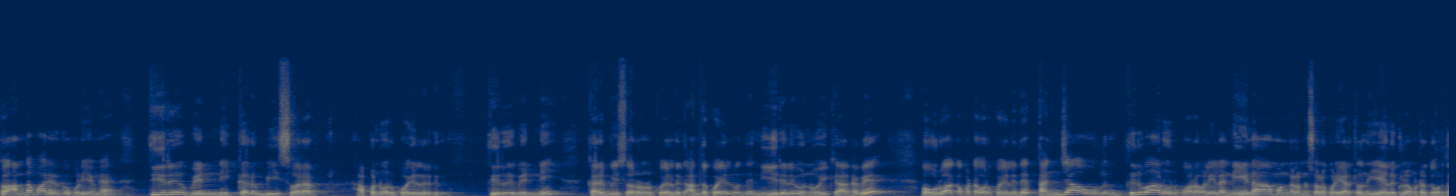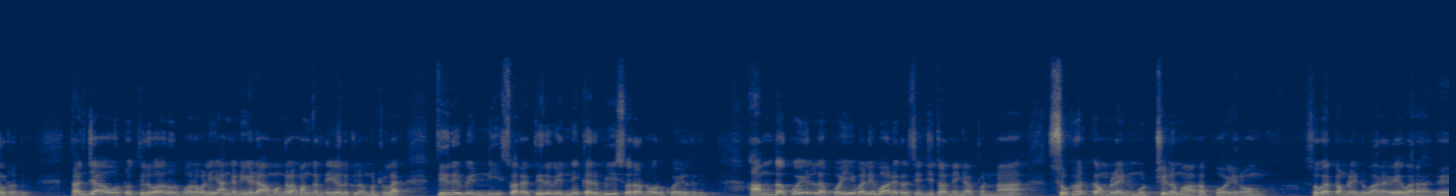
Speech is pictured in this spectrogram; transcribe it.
ஸோ அந்த மாதிரி இருக்கக்கூடியவங்க திருவெண்ணி கரும்பீஸ்வரர் அப்படின்னு ஒரு கோயில் இருக்குது. திருவெண்ணி கரும்பீஸ்வரர்னு ஒரு கோயில் இருக்குது. அந்த கோயில் வந்து நீரிழிவு நோய்க்காகவே உருவாக்கப்பட்ட ஒரு கோயில் இது. தஞ்சாவூர்லேருந்து திருவாரூர் போகிற வழியில் நீடாமங்கலம்னு சொல்லக்கூடிய இடத்துல வந்து ஏழு கிலோமீட்டர் தூரத்தில் இருக்குது. தஞ்சாவூர் டு திருவாரூர் போகிற வழி அங்கே நீடாமங்கலம் அங்கேருந்து ஏழு கிலோமீட்டரில் திருவெண்ணீஸ்வரர் திருவெண்ணி கரும்பீஸ்வரர்னு ஒரு கோயில் இருக்குது. அந்த கோயிலில் போய் வழிபாடுகள் செஞ்சுட்டு வந்தீங்க அப்படின்னா சுகர் கம்ப்ளைண்ட் முற்றிலுமாக போயிடும் சுகர் கம்ப்ளைண்ட் வரவே வராது.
